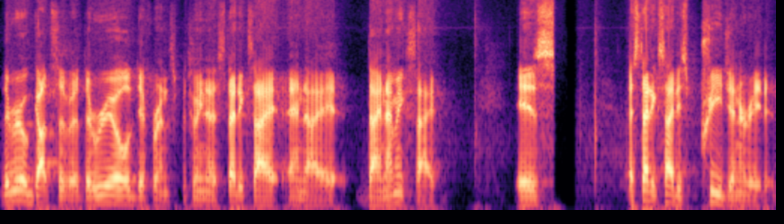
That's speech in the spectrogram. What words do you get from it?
the real guts of it, the real difference between a static site and a dynamic site is static site is pre-generated.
